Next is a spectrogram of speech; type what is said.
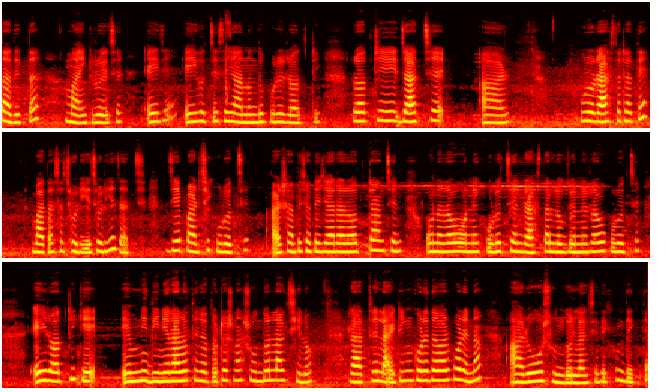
তাদের তার মাইক রয়েছে। এই যে, এই হচ্ছে সেই আনন্দপুরের রথটি। রথটি যাচ্ছে আর পুরো রাস্তাটাতে বাতাসা ছড়িয়ে ছড়িয়ে যাচ্ছে। যে পারছে কুড়োচ্ছে। আর সাথে সাথে যারা রথ টানছেন, ওনারাও অনেক কুড়োচ্ছেন, রাস্তার লোকজনেরাও কুড়োচ্ছে। এই রথটিকে এমনি দিনের আলোতে যতটা না সুন্দর লাগছিল, রাত্রে লাইটিং করে দেওয়ার পরে না আরও সুন্দর লাগছে। দেখুন, দেখতে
